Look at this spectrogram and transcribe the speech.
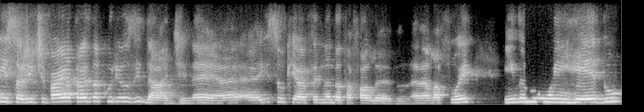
isso, a gente vai atrás da curiosidade, né? É, é isso que a Fernanda está falando. Né? Ela foi indo no enredo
